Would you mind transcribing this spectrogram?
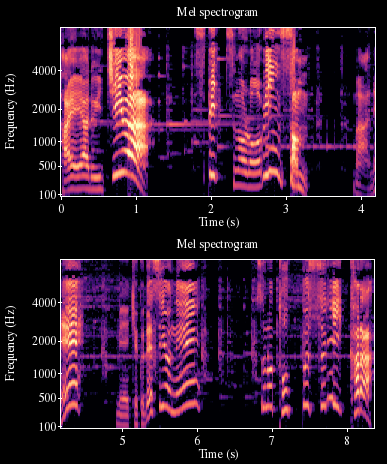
栄えある1位は、スピッツのロビンソン。まあね、名曲ですよね。そのトップ3から、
